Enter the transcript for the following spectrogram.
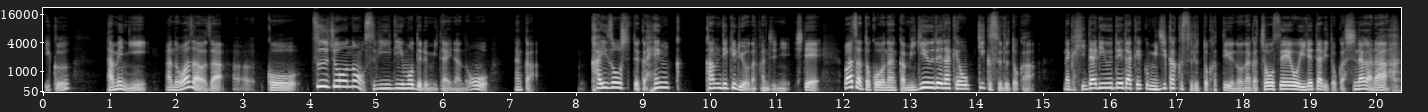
いくためにあのわざわざこう通常の 3D モデルみたいなのをなんか改造してというか変換できるような感じにしてわざとこうなんか右腕だけ大きくするとかなんか左腕だけこう短くするとかっていうのをなんか調整を入れたりとかしながら、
